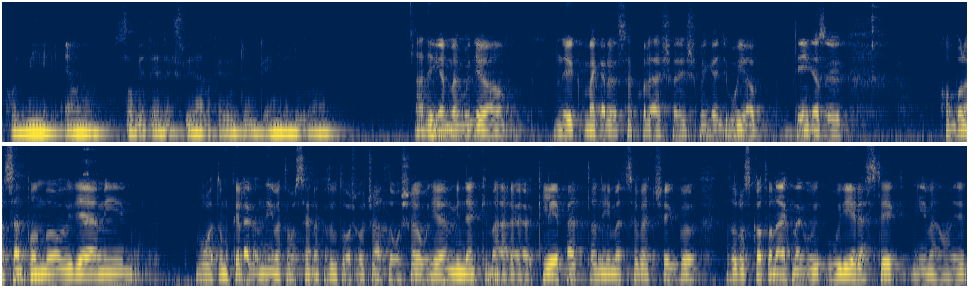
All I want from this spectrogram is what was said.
hogy mi a szovjet érdekszférába kerültünk ennyire durván. Hát igen, meg ugye a nők megerőszakolása is még egy újabb tényező abból a szempontból, ugye mi voltunk tényleg a Németországnak az utolsó csatlósa, ugye mindenki már kilépett a Német Szövetségből, az orosz katonák meg úgy, érezték nyilván, hogy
